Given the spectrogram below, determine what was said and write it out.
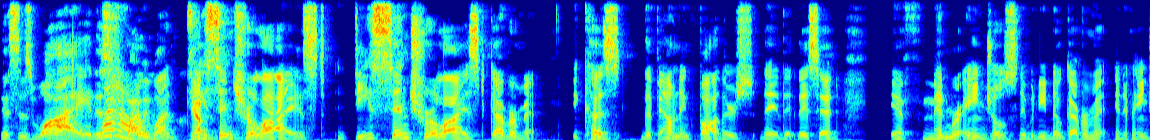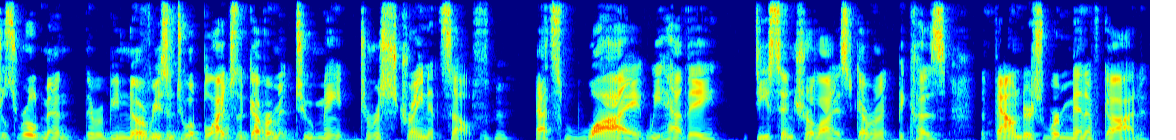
This is why. This is why we want Yep. decentralized, decentralized government. Because the founding fathers, they, they they said, if men were angels, they would need no government, and if angels ruled men, there would be no reason to oblige the government to main, to restrain itself. That's why we have a decentralized government because the founders were men of God,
